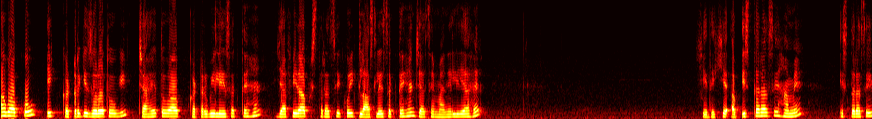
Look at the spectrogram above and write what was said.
अब आपको एक कटर की ज़रूरत होगी। चाहे तो आप कटर भी ले सकते हैं या फिर आप इस तरह से कोई ग्लास ले सकते हैं, जैसे मैंने लिया है। ये देखिए, अब इस तरह से हमें, इस तरह से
